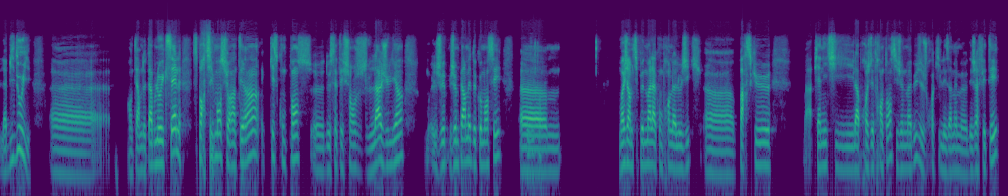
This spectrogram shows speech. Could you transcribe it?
la bidouille en termes de tableau Excel. Sportivement sur un terrain, qu'est-ce qu'on pense de cet échange-là, Julien? Je vais, me permettre de commencer. moi, j'ai un petit peu de mal à comprendre la logique parce que bah, Pjanic, il approche des 30 ans, si je ne m'abuse. Je crois qu'il les a même déjà fêtés.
